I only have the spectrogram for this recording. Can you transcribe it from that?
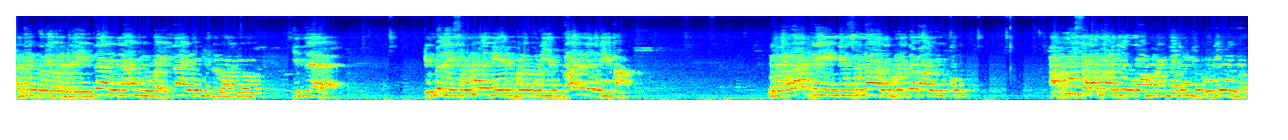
அன்பிற்குரியவர்களே இன்னால் எல்லாம் இன்னாயிடும் என்று வாழ்வோம் இந்த என்பதை சொல்வதன் ஏற்படக்கூடிய பலன் தெரியுமா? இந்த வரலாற்றை இங்கே சொன்னால் அது பொருத்தமாக இருக்கும். அபு சலமாலி அல்லாஹ் அறிவிக்கக்கூடிய ஒரு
